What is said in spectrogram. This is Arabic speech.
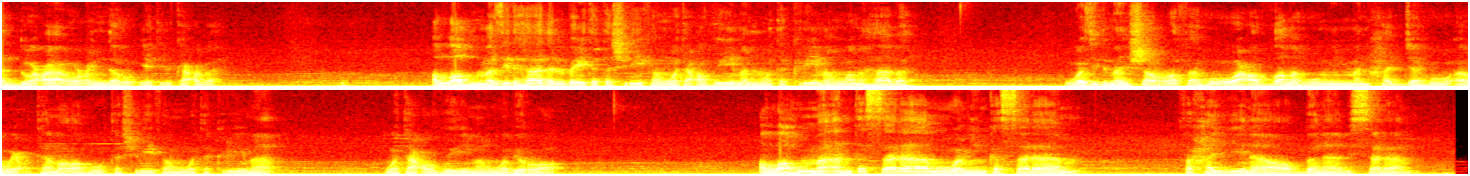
الدعاء عند رؤية الكعبة. اللهم زد هذا البيت تشريفا وتعظيما وتكريما ومهابة وزد من شرفه وعظمه ممن حجه أو اعتمره تشريفا وتكريما وتعظيما وبرا. اللهم أنت السلام ومنك السلام فحينا ربنا بالسلام.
